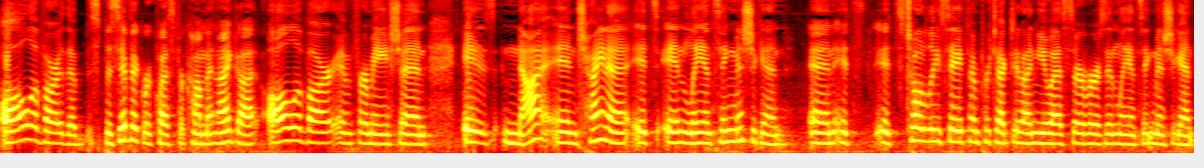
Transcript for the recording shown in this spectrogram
All of our the specific request for comment I got, all of our information is not in China. It's in Lansing, Michigan. And it's it's totally safe and protected on U.S. servers in Lansing, Michigan.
